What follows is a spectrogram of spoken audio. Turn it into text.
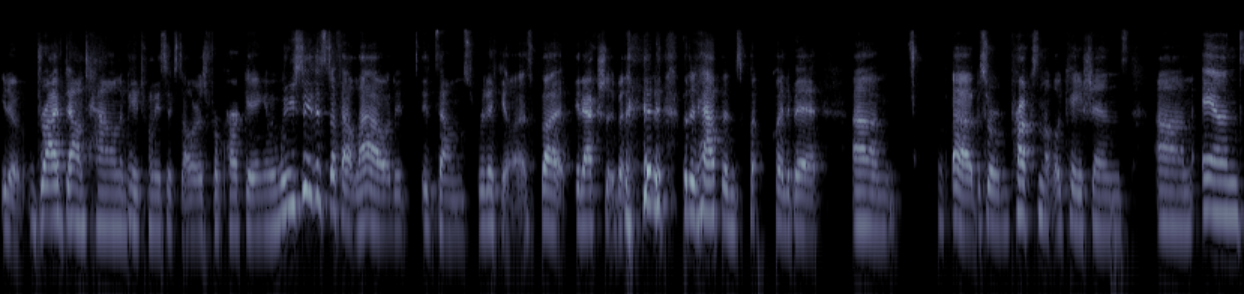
you know, drive downtown and pay $26 for parking. I mean, when you say this stuff out loud, it, it sounds ridiculous, but it actually, but it, but it happens quite a bit. Um, uh, sort of approximate locations um, and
